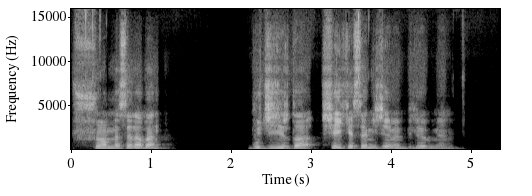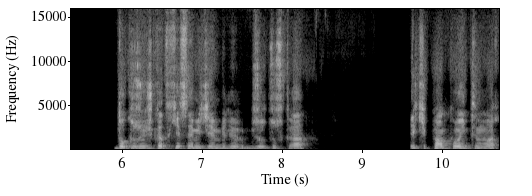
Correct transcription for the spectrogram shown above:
Şu an mesela ben bu Gear'da şeyi kesemeyeceğimi biliyorum yani. 9. katı kesemeyeceğimi biliyorum. 130k ekipman point'im var.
